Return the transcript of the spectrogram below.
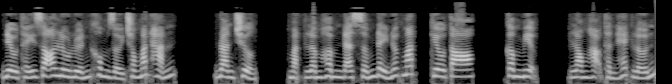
đều thấy rõ lưu luyến không rời trong mắt hắn. Đoàn trưởng, mặt lâm hâm đã sớm đầy nước mắt, kêu to. Câm miệng, Long Hạo Thần hét lớn.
